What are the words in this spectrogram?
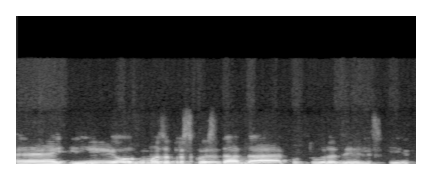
é, e algumas outras coisas da, da cultura deles que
